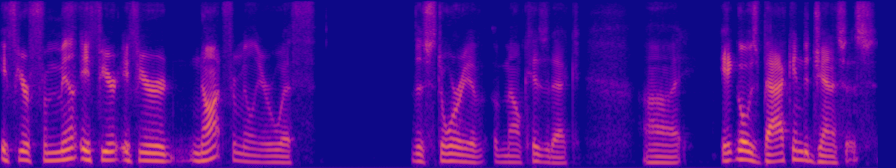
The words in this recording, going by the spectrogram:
if you're familiar if you're if you're not familiar with the story of, of melchizedek uh, it goes back into genesis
